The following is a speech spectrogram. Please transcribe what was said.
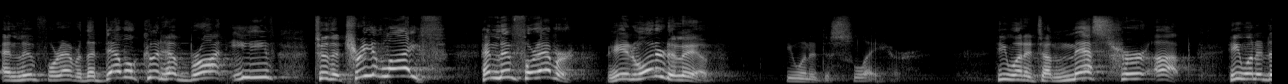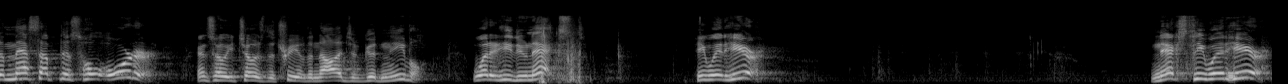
and lived forever. The devil could have brought Eve to the tree of life and lived forever. He didn't want her to live, he wanted to slay her. He wanted to mess her up. He wanted to mess up this whole order. And so he chose the tree of the knowledge of good and evil. What did he do next? He went here. Next, he went here.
